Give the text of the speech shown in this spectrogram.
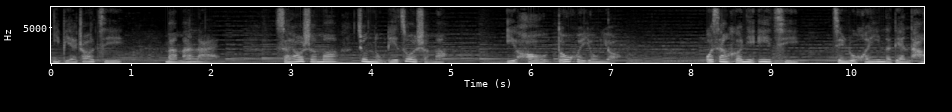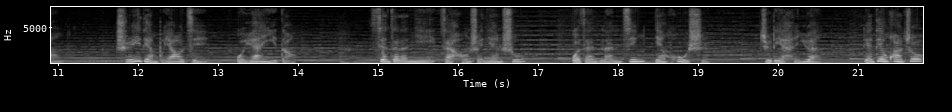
你别着急，慢慢来。想要什么就努力做什么，以后都会拥有。我想和你一起进入婚姻的殿堂，迟一点不要紧，我愿意等。现在的你在衡水念书。我在南京念护士，距离很远，连电话粥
